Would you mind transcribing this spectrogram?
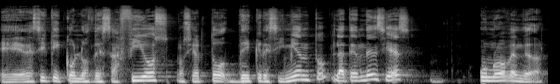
Eh, es decir, que con los desafíos, ¿no es cierto?, de crecimiento, la tendencia es un nuevo vendedor.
